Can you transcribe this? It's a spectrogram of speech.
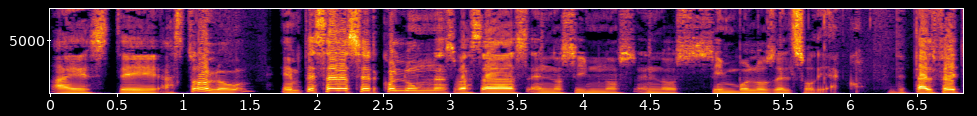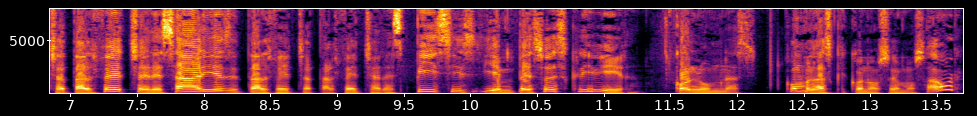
a este astrólogo empezar a hacer columnas basadas en los himnos, en los símbolos del zodiaco. De tal fecha a tal fecha eres Aries, de tal fecha a tal fecha eres Pisces, y empezó a escribir columnas como las que conocemos ahora.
